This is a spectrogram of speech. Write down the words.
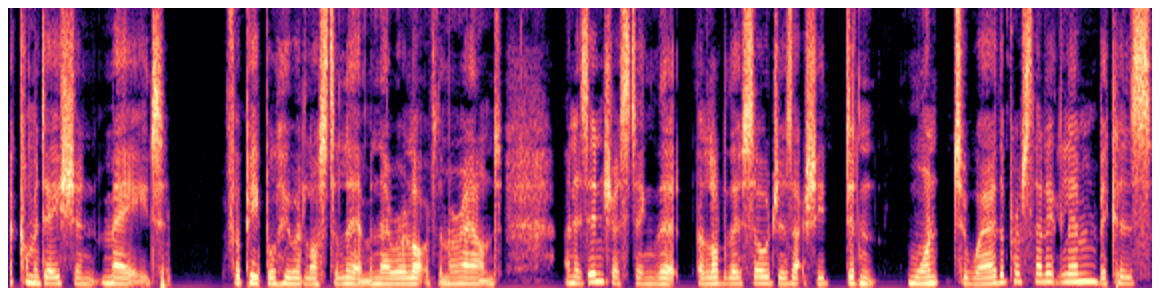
accommodation made for people who had lost a limb, and there were a lot of them around. And it's interesting that a lot of those soldiers actually didn't want to wear the prosthetic limb because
